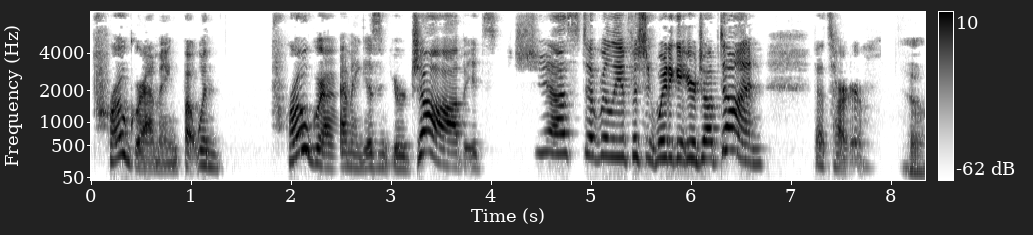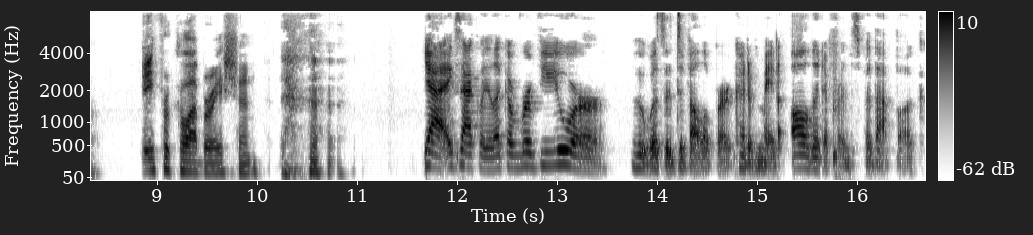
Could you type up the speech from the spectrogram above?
programming. But when programming isn't your job, it's just a really efficient way to get your job done. That's harder. Yeah. A for collaboration. Yeah, exactly. Like a reviewer who was a developer could have made all the difference for that book.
